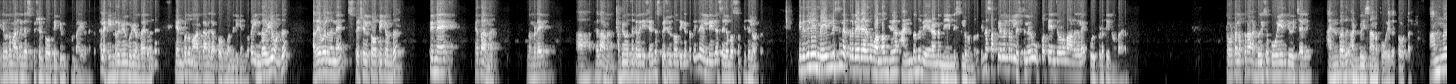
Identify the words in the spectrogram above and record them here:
ഇരുപത് മാർക്കിന്റെ സ്പെഷ്യൽ ടോപ്പിക്കും ഉണ്ടായിരുന്നുണ്ട്. അല്ലെ? ഇന്റർവ്യൂവും കൂടി ഉണ്ടായിരുന്നുണ്ട്. എൺപത് മാർക്കാണ് കട്ട് ഓഫ് വന്നിരിക്കുന്നത്. അപ്പൊ ഇന്റർവ്യൂ ഉണ്ട്. അതേപോലെ തന്നെ സ്പെഷ്യൽ ടോപ്പിക് ഉണ്ട്. പിന്നെ ഏതാണ്? നമ്മുടെ ഏതാണ്? അഭിമുഖത്തിന്റെ പരീക്ഷയുണ്ട് സ്പെഷ്യൽ ടോപ്പിക് ഉണ്ട് പിന്നെ എൽ ഡിയുടെ സിലബസും ഇതിലുണ്ട്. പിന്നെ ഇതിൽ മെയിൻ ലിസ്റ്റിൽ എത്ര പേരായിരുന്നു ചോദിച്ചാൽ അൻപത് പേരാണ് മെയിൻ ലിസ്റ്റിൽ വന്നത്. പിന്നെ സപ്ലിമെന്ററി ലിസ്റ്റിൽ ഒരു മുപ്പത്തിയഞ്ചോളം ആളുകളെ ഉൾപ്പെടുത്തിയിട്ടുണ്ടായിരുന്നു. ടോട്ടൽ എത്ര അഡ്വൈസ് പോയി എന്ന് ചോദിച്ചാൽ അൻപത് അഡ്വൈസ് ആണ് പോയത് ടോട്ടൽ അന്ന്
